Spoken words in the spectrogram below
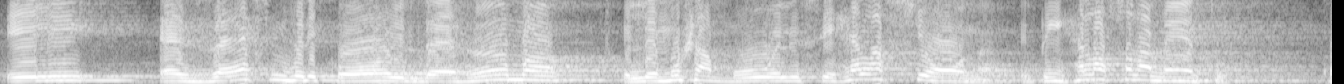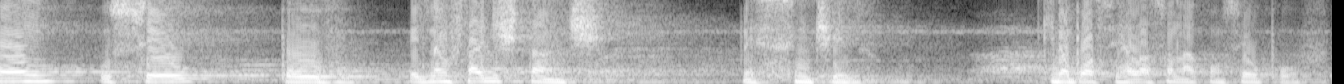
ele exerce misericórdia, ele derrama, ele demonstra amor, ele se relaciona, ele tem relacionamento com o seu povo. Ele não está distante nesse sentido, que não pode se relacionar com o seu povo.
